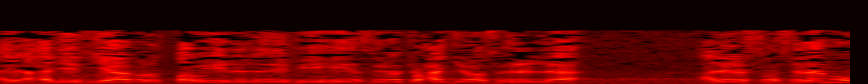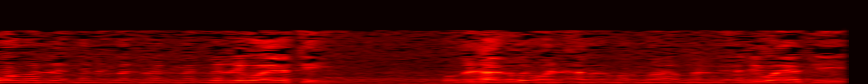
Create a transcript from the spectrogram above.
حديث جابر الطويل الذي فيه صفة حج رسول الله عليه الصلاة والسلام هو من من من, روايته ومن هذا من رواية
